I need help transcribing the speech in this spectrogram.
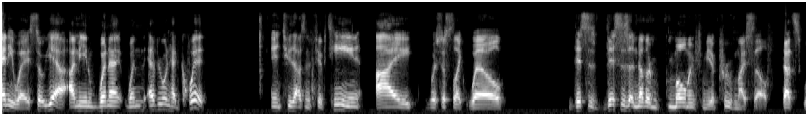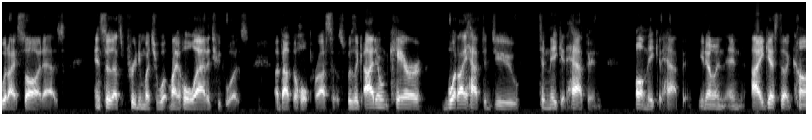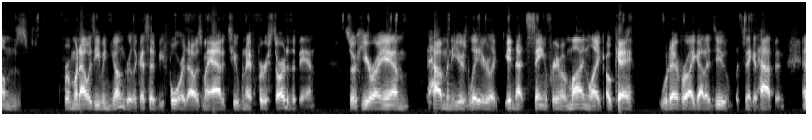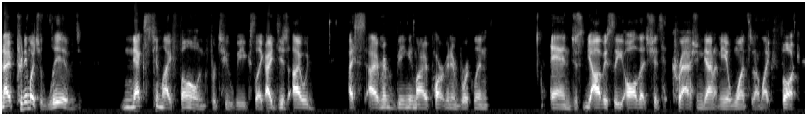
anyway, so yeah, I mean, when I when everyone had quit in 2015, I was just like, well, this is this is another moment for me to prove myself. That's what I saw it as. And so that's pretty much what my whole attitude was about the whole process. Was like I don't care what I have to do to make it happen. I'll make it happen. You know, and, and I guess that comes from when I was even younger. Like I said before, that was my attitude when I first started the band. So here I am how many years later, like in that same frame of mind, like, okay, whatever I gotta do, let's make it happen. And I pretty much lived next to my phone for two weeks. Like I just, I would, I, I remember being in my apartment in Brooklyn and just obviously all that shit's crashing down at me at once. And I'm like, fuck,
